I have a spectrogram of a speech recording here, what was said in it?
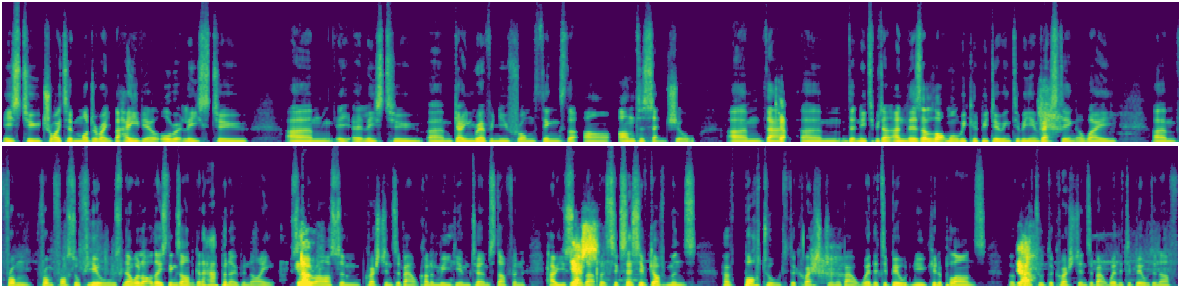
is to try to moderate behaviour, or at least to um, at least to um, gain revenue from things that are aren't essential. Um, that yep. um, that need to be done, and there's a lot more we could be doing to be investing away um, from from fossil fuels. Now, a lot of those things aren't going to happen overnight. So no. there are some questions about kind of medium term stuff and how you sort yes. that. But successive governments have bottled the question about whether to build nuclear plants, have yeah. bottled the questions about whether to build enough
